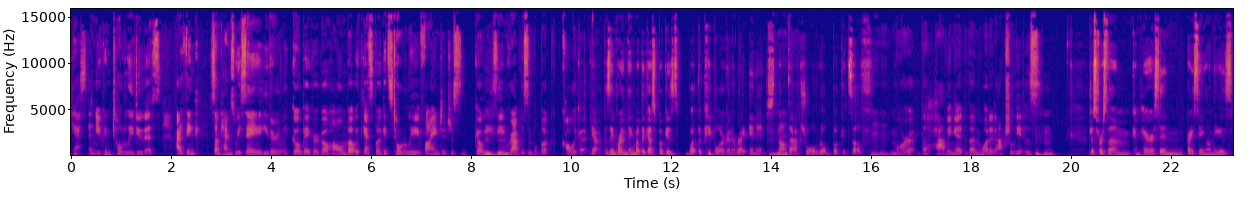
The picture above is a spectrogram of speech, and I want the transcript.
Yes, and you can totally do this. I think sometimes we say either like go big or go home, but with guest book, it's totally fine to just go easy, Mhm. grab the simple book, call it good. Yeah, because the important thing about the guest book is what the people are going to write in it, Mhm. not the actual real book itself. hmm More the having it than what it actually is. hmm Just for some comparison pricing on these,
